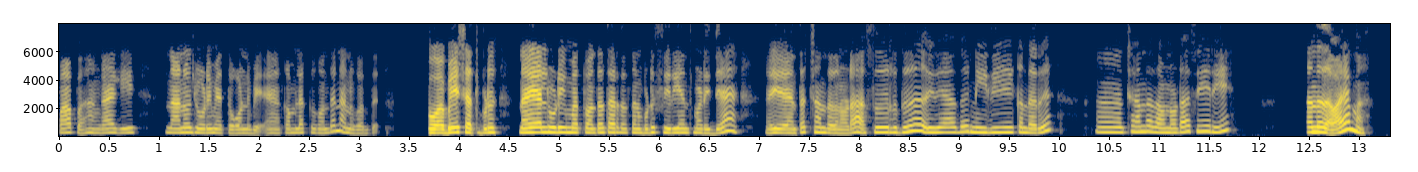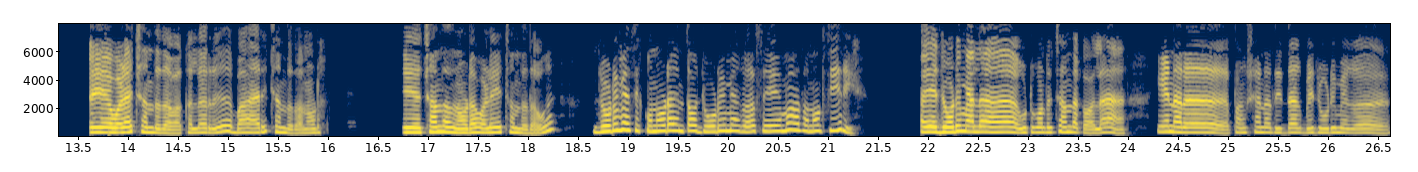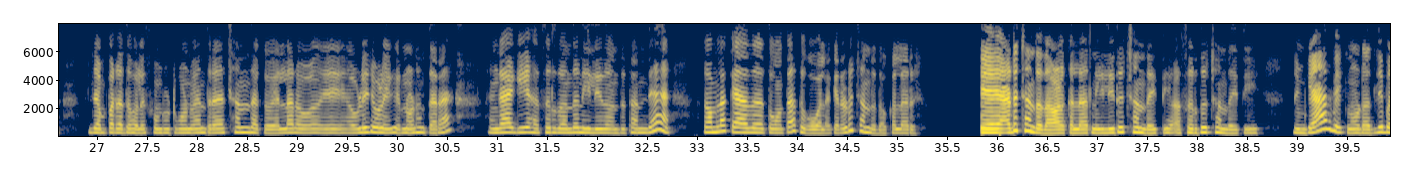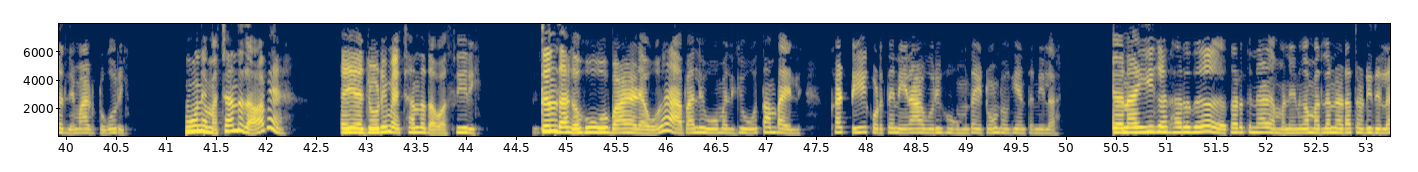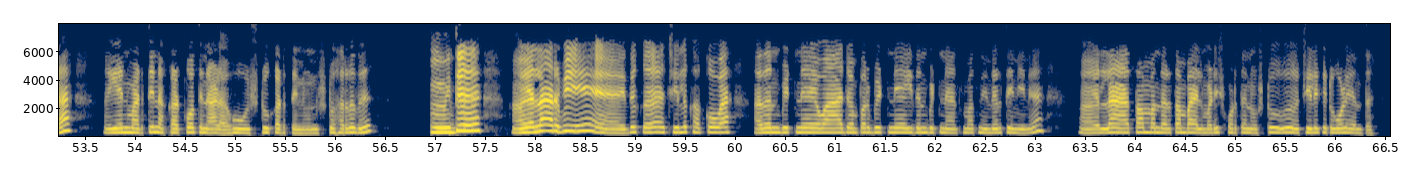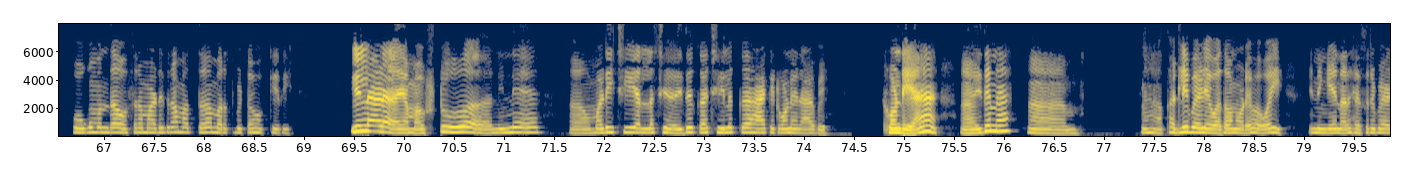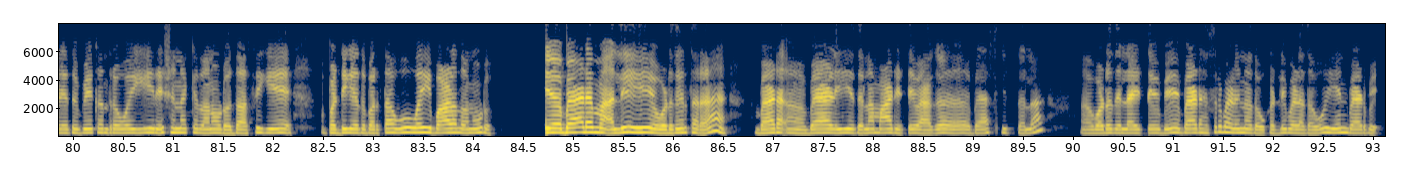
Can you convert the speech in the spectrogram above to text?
ಪಾಪ. ಹಾಗಾಗಿ ನಾನು ಜೋಡಿ ಮೇ ತೊಗೊಂಡ್ಬೆ ಕಮಲಕ್ಕಗೊಂದು ನನಗೊಂದು. ಬೇಷ್ ಆತ್ ಬಿಡು. ನಾ ಎಲ್ಲಿ ಹುಡುಗಿ ಮತ್ತೆ ಅಂತ ತರ್ತನ ಬಿಡು, ಸಿರಿ ಅಂತ ಮಾಡಿದ್ದೆ. ಏ, ಅಂತ ಚಂದ ಅದ ನೋಡ. ಹಸಿರ್ದು ಇದ್ಯಾವುದು ನೀಲಿ ಕಲರ್. ಚಂದ ಅದಾವ ನೋಡ ಸೀರೆ. ಚಂದ ಅದಾವ ಏ, ಒಳ್ಳೆ ಚಂದ ಅದಾವ ಕಲರ್. ಭಾರಿ ಚಂದ ಅದಾವ ನೋಡು. ಏ, ಚಂದ ಅದ ನೋಡ, ಒಳ್ಳೆ ಚಂದ ಅದಾವು. ಜೋಡಿ ಮ್ಯಾಗ ಸಿಕ್ಕು ನೋಡ, ಇಂಥವು ಜೋಡಿ ಮ್ಯಾಗ ಸೇಮ್ ಅದ ನೋಡಿ ಸೀರೆ. ಅಯ್ಯ ಜೋಡಿ ಮೇಲೆ ಉಟ್ಕೊಂಡ್ರೆ ಚಂದ ಅಕ್ಕವಲ್ಲ? ಏನಾರ ಫಂಕ್ಷನ್ ಅದು ಇದ್ದಾಗ ಬೇ ಜೋಡಿ ಮ್ಯಾಗ ಜಂಪರ್ ಅದು ಹೊಲಿಸ್ಕೊಂಡು ಉಟ್ಕೊಂಡ್ವಿ ಅಂದ್ರೆ ಚಂದ ಅಕ್ಕವ ಎಲ್ಲರೂ. ಅವಳಿ ಜೋಳಿಗೆ ನೋಡಂತಾರ? ಹಂಗಾಗಿ ಹಸಿರದೊಂದು ನೀಲಿದೊಂದು ತಂದೆ. ಕಮಲಕ್ಕೆ ಯಾವ್ದು ತಗೊಂತ ತಗೋವಲ್ಲ ಎರಡು ಚಂದ ಅದಾವ ಕಲರ್ ಏ ಎರಡು ಚಂದ ಅದಾವ ಕಲರ್ ನೀಲಿದು ಚಂದ ಐತಿ ಹಸಿರದು ಚಂದ ಐತಿ. ನಿಮ್ಗೆ ಯಾರು ಬೇಕು ನೋಡಿ ಅದ್ಲಿ ಬದ್ಲಿ ಮಾಡಿ ತಗೋರಿ. ಹ್ಞೂ ನಿಮ್ಮ ಚಂದ ಅದಾವ ಅಯ್ಯ ಜೋಡಿ ಮ್ಯಾಗ ಚಂದ ಅದಾವ ಸೀರೆ. ಹಿತ್ತಲ್ದಾಗ ಹೂವು ಭಾಳ ಆ ಬಾಲಿ ಹೂ ಮಲ್ಲಿಗೆ ಹೂ ಇಲ್ಲಿ ಕಟ್ಟಿ ಕೊಡ್ತೇನೆ ನಾ ಊರಿಗೆ ಹೋಗಿ ಮುಂದೆ ಇಟ್ಕೊಂಡು ಹೋಗಿ ಅಂತನಿಲ್ಲ ಏ, ನಾ ಈಗ ಹರಿದು ಕಟ್ತೀನಿ ನಾಳೆ. ಅಮ್ಮ ನಿನ್ಗೆ ಮೊದ್ಲ ನಡ ತಡಿದಿಲ್ಲ. ಏನು ಮಾಡ್ತೀನಿ ನಾ ಕಟ್ಕೋತೀನಿ ಹೂ, ಇಷ್ಟು ಕಟ್ತೀನಿ ಇಷ್ಟು ಹರಿದು. ಇದು ಎಲ್ಲ ಅರ್ಬಿ, ಇದಕ್ಕೆ ಚೀಲಕ್ಕೆ ಹಾಕೋವ. ಅದನ್ನ ಬಿಟ್ನೆ, ವಾ, ಜಂಪರ್ ಬಿಟ್ನೆ ಇದನ್ನ ಬಿಟ್ನೆ ಅಂತ ಮತ್ತೆ ನಿಂದಿರ್ತೀನಿ ನೀನು. ಎಲ್ಲ ತಮ್ಮಂದ್ರೆ ತಂಬ ತಂಬಾಯಲ್ಲಿ ಮಡಿಸ್ಕೊಡ್ತೇನೆ ಅಷ್ಟು ಚೀಲಕ್ಕೆ ಇಟ್ಕೊಳ್ಳಿ ಅಂತ. ಹೋಗು ಮುಂದೆ ಅವಸರ ಮಾಡಿದ್ರೆ ಮತ್ತೆ ಮರೆತು ಬಿಟ್ಟು ಹೋಗ್ತೀರಿ ಇಲ್ಲ ಅಮ್ಮ, ಅಷ್ಟು ನಿನ್ನೆ ಮಡಿಚಿ ಎಲ್ಲ ಚಿ, ಇದಕ್ಕೆ ಚೀಲಕ್ಕೆ ಹಾಕಿ ಇಟ್ಕೊಂಡೆ ನಾವೇ ಇಟ್ಕೊಂಡಿಯಾ? ಇದನ್ನ ಕಡ್ಲಿ ಬೇಳೆ ಅದಾವ ನೋಡ್ಯವ ಒಯ್ ನಿಂಗೆ ಏನಾರು ಹೆಸರು ಬೇಳೆ ಅದು ಬೇಕಂದ್ರೆ ಒಯ್ ರೇಷನ್ ಹಾಕಿದ ನೋಡು, ದಾಸಿಗೆ, ಬಡ್ಡಿಗೆ ಅದು ಬರ್ತಾವು ಒಯ್ ಭಾಳ ಅದಾವ ನೋಡು. ಏ ಬ್ಯಾಡಮ್ಮ ಅಲ್ಲಿ ಹೊಡೆದಿರ್ತಾರ ಬೇಡ ಬ್ಯಾಳಿ ಇದೆಲ್ಲ ಮಾಡಿಟ್ಟೇವೆ, ಆಗ ಬ್ಯಾಸ್ಗಿತ್ತಲ್ಲ ಒಡೋದೆಲ್ಲ ಇಟ್ಟೇವೆ ಬ್ಯಾಡ, ಹೆಸರು ಬೇಳೆನೂ ಅದಾವು, ಕಡ್ಲಿ ಬೇಳೆ ಅದಾವು, ಏನು ಬ್ಯಾಡ ಬೇ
